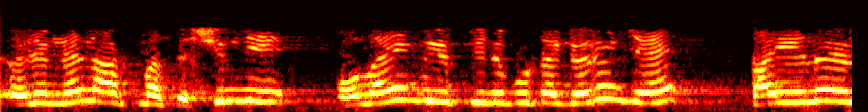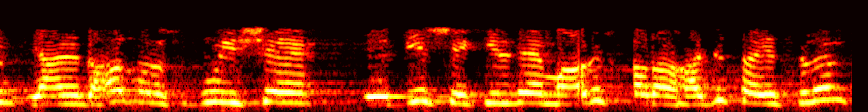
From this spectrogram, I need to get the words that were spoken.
ölümlerin artması. Şimdi olayın büyüklüğünü burada görünce sayının yani daha doğrusu bu işe e, bir şekilde maruz kalan hacı sayısının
